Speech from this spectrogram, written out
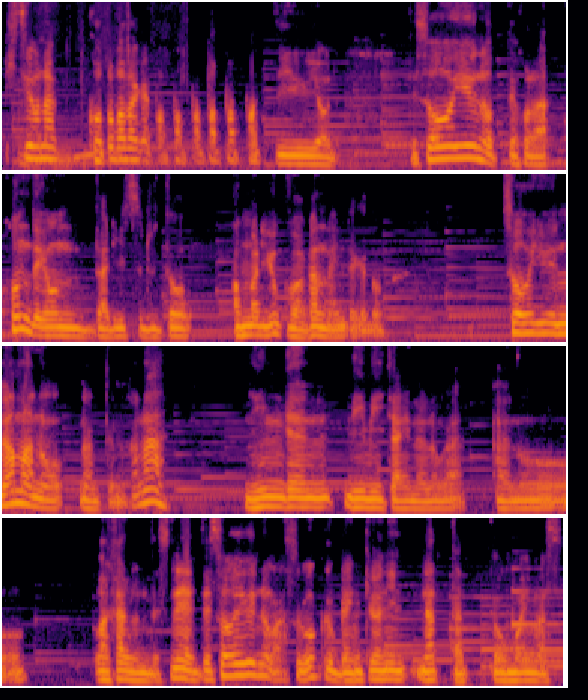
必要な言葉だけパッパッパッパッパッパっていうような。でそういうのってほら、本で読んだりするとあんまりよくわかんないんだけど、そういう生の、なんていうのかな、人間味みたいなのが、あのー、わかるんですね。で、そういうのがすごく勉強になったと思います。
